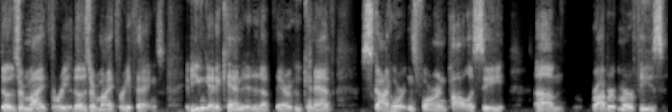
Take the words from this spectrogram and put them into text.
Those are my three. Those are my three things. If you can get a candidate up there who can have Scott Horton's foreign policy, um, Robert Murphy's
